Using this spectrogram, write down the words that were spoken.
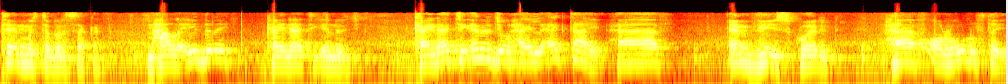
10 meter per second. Maxaa la ii diray? Kinetic energy. Kinetic energy waxay la eg tahay half mv squared half oo lagu dhuftay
